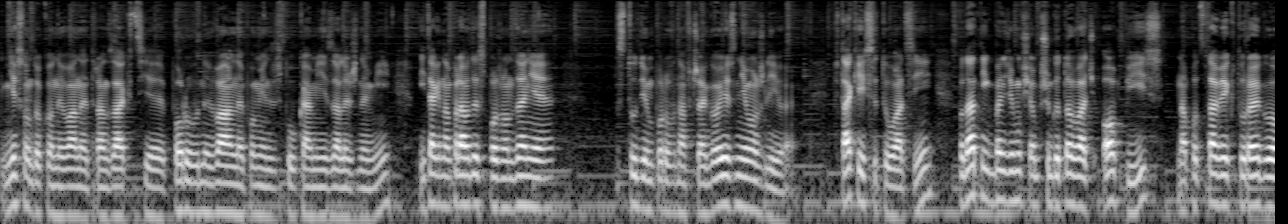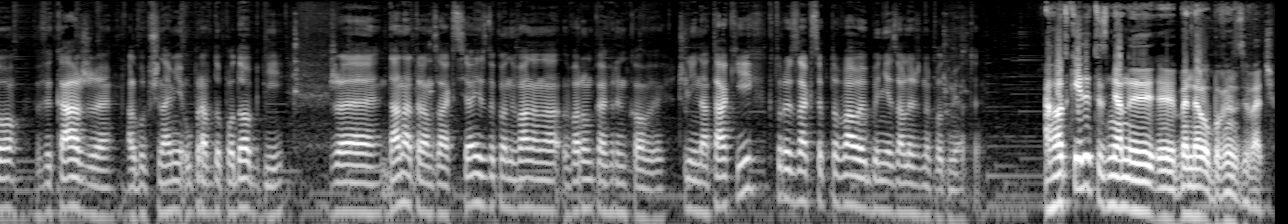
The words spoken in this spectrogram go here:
nie są dokonywane transakcje porównywalne pomiędzy spółkami niezależnymi i tak naprawdę sporządzenie studium porównawczego jest niemożliwe. W takiej sytuacji podatnik będzie musiał przygotować opis, na podstawie którego wykaże albo przynajmniej uprawdopodobni, że dana transakcja jest dokonywana na warunkach rynkowych, czyli na takich, które zaakceptowałyby niezależne podmioty. A od kiedy te zmiany y, będą obowiązywać?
